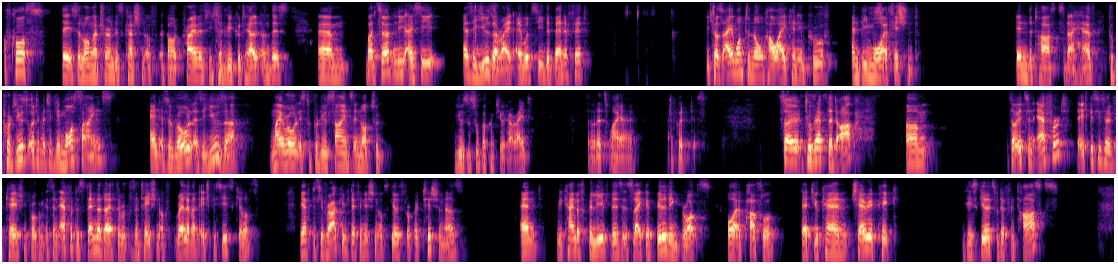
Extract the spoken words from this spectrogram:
Of course, there is a longer term discussion of about privacy that we could help on this. Um, but certainly I see as a user, right, I would see the benefit because I want to know how I can improve and be more efficient in the tasks that I have to produce ultimately more science. And as a role, as a user, my role is to produce science and not to use a supercomputer, right? So that's why I, I put this. So to wrap that up, um, so it's an effort, the HPC certification program is an effort to standardize the representation of relevant HPC skills. We have this hierarchical definition of skills for practitioners and we kind of believe this is like a building blocks or a puzzle that you can cherry pick the skills for different tasks.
